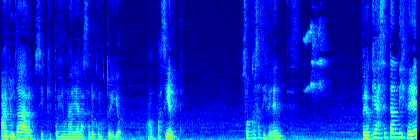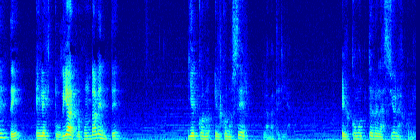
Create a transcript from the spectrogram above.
ayudar, si es que estoy en un área de la salud como estoy yo, a un paciente. Son cosas diferentes. Pero ¿qué hace tan diferente el estudiar profundamente y el, el conocer la materia? El cómo tú te relacionas con ella,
